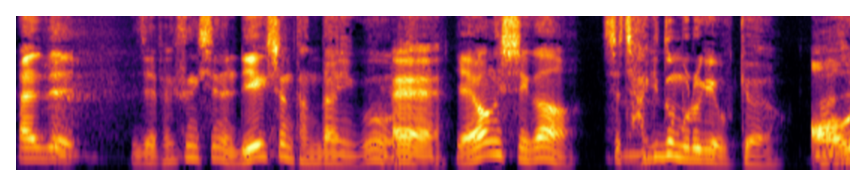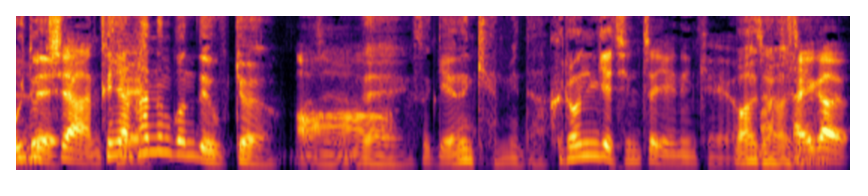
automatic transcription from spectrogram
아 근데 이제 백승 씨는 리액션 담당이고 네. 예왕 씨가 진짜 자기도 모르게 웃겨요. 어, 맞아요. 의도치 않게. 그냥 하는 건데 웃겨요. 맞아요. 네, 그래서 예능 캡니다. 그런 게 진짜 예능캐예요. 맞아요, 맞아요. 자기가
